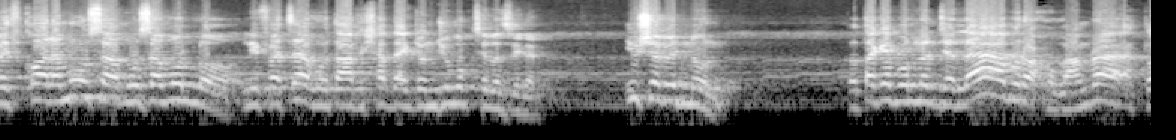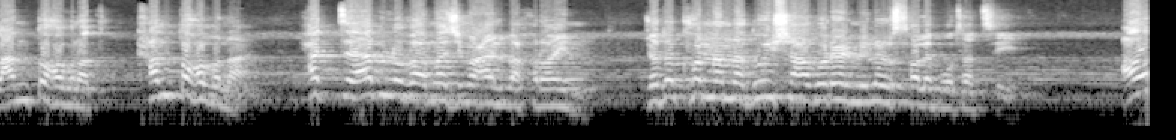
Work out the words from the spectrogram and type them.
ওই কলা মুসা মুসা বলল লিফাচাহু তার সাথে একজন যুবক ছেলে ছিলেন ইউসেফিন নুন। তো তাকে বললেন যে, লা আবরাহু, আমরা ক্লান্ত হব না, ক্ষান্ত হব না, হাত্তা আবলুগা মাজমা আল বাহরাইন, যতক্ষণ আমরা দুই সাগরের মিলনস্থলে পৌঁছাচ্ছি। আও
